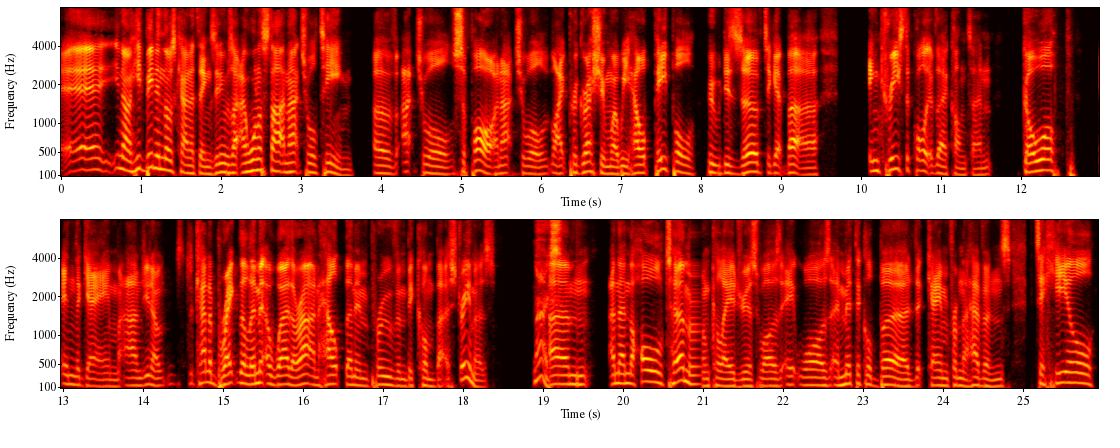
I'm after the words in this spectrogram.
eh, you know, he'd been in those kind of things, and he was like, I want to start an actual team of actual support and actual like progression where we help people who deserve to get better increase the quality of their content go up in the game and you know to kind of break the limit of where they're at and help them improve and become better streamers nice. um and then the whole term on Caladrius was it was a mythical bird that came from the heavens to heal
